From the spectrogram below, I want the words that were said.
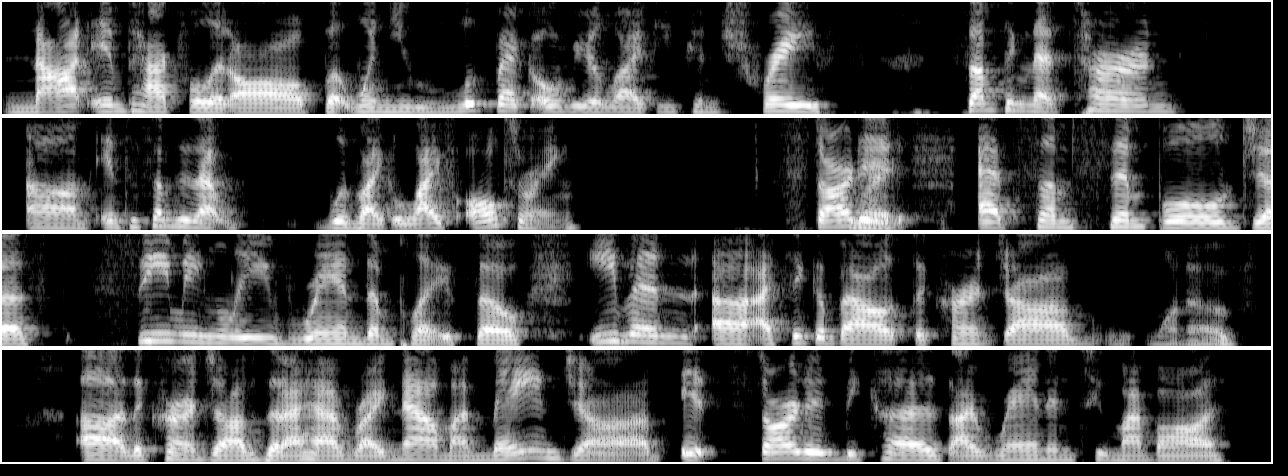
not impactful at all. But when you look back over your life, you can trace something that turned um, into something that was like life altering. Started Right. at some simple, just seemingly random place. So even uh, I think about the current job, one of uh, the current jobs that I have right now, my main job, it started because I ran into my boss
